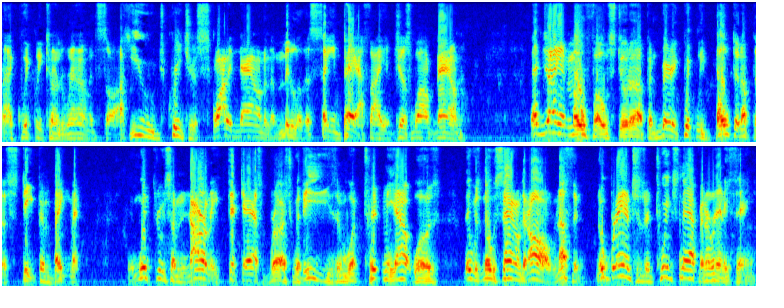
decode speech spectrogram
I quickly turned around and saw a huge creature squatted down in the middle of the same path I had just walked down. That giant mofo stood up and very quickly bolted up the steep embankment. It went through some gnarly, thick-ass brush with ease, and what tripped me out was there was no sound at all, nothing, no branches or twigs snapping or anything.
